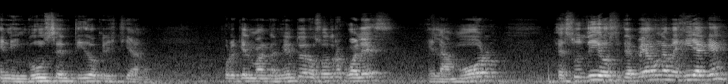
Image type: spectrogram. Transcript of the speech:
en ningún sentido cristiano. Porque el mandamiento de nosotros, ¿cuál es? el amor. Jesús dijo, si te pegan una mejilla, ¿qué?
